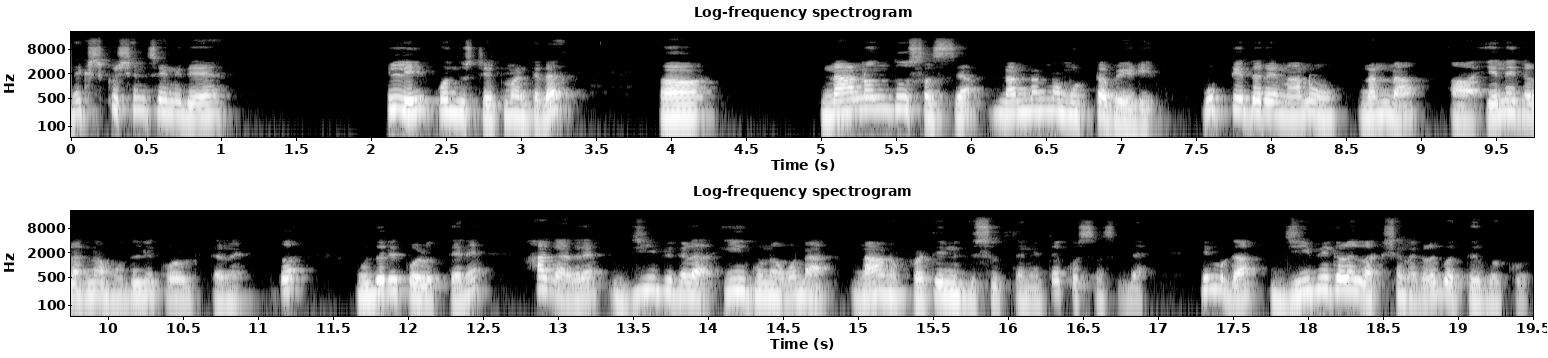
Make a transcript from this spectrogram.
ನೆಕ್ಸ್ಟ್ ಕ್ವಶನ್ಸ್ ಏನಿದೆ? ಇಲ್ಲಿ ಒಂದು ಸ್ಟೇಟ್ಮೆಂಟ್ ಇದೆ. ನಾನೊಂದು ಸಸ್ಯ ನನ್ನನ್ನು ಮುಟ್ಟಬೇಡಿ. ಮುಟ್ಟಿದರೆ ನಾನು ನನ್ನ ಎಲೆಗಳನ್ನು ಮುದುರಿಕೊಳ್ಳುತ್ತೇನೆ ಅಥವಾ ಮುದುರಿಕೊಳ್ಳುತ್ತೇನೆ. ಹಾಗಾದರೆ ಜೀವಿಗಳ ಈ ಗುಣವನ್ನು ನಾನು ಪ್ರತಿನಿಧಿಸುತ್ತೇನೆ ಅಂತ ಕ್ವಶನ್ಸ್ ಇದೆ. ನಿಮ್ಗೆ ಜೀವಿಗಳ ಲಕ್ಷಣಗಳು ಗೊತ್ತಿರಬೇಕು.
